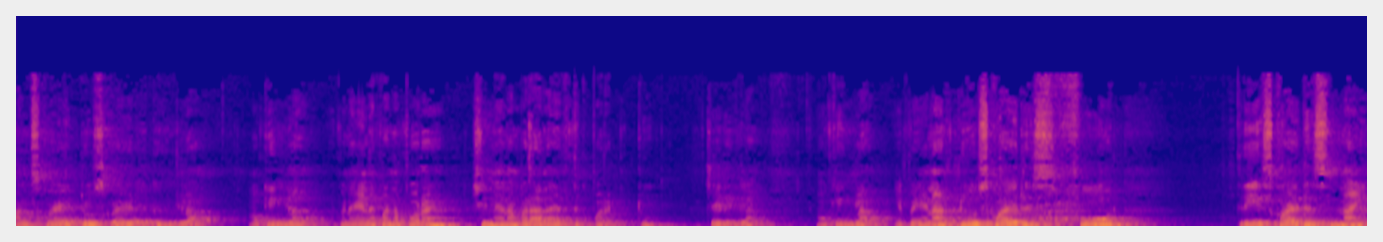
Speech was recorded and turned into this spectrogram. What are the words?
ஒன் ஸ்கொயர் டூ ஸ்கொயர் இருக்குதுங்களா ஓகேங்களா? இப்போ நான் என்ன பண்ண போகிறேன் சின்ன நம்பராக தான் எடுத்துக்க போகிறேன் டூ சரிங்களா? ஓகேங்களா? இப்போ ஏன்னா two square is four three square is nine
